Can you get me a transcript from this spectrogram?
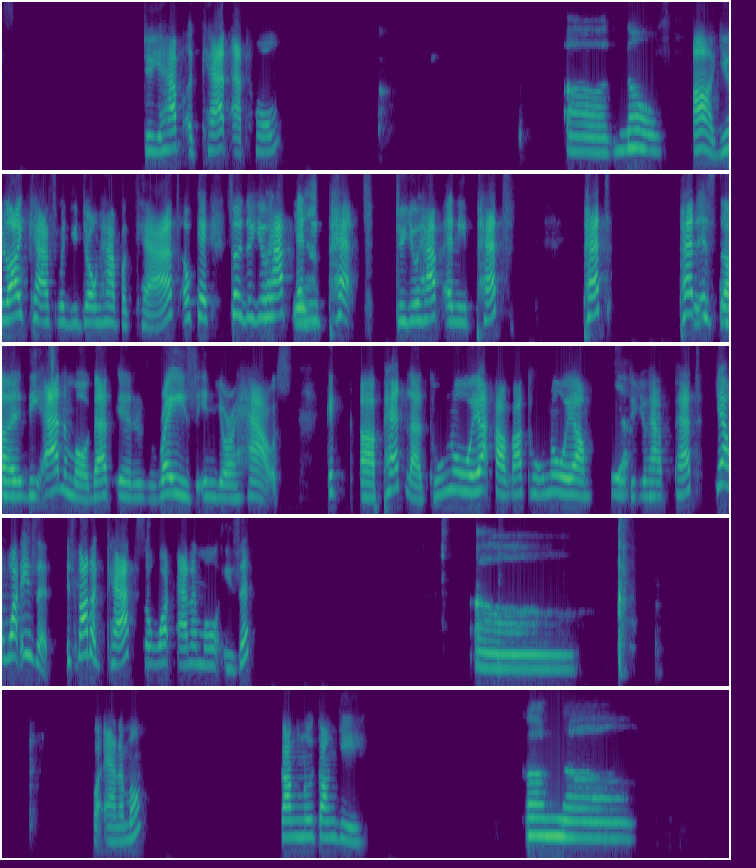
Do you have a cat at home? Uh, no. Ah, you like cats but you don't have a cat. Okay. So do you have Yeah. any pet? Do you have any pet? Pet pet is the the animal that is raised in your house. Cái uh, pet là thú nuôi á, con có thú nuôi không? Yeah. Do you have pet? Yeah, what is it? It's not a cat, so what animal is it? Uh, What animal? Con nuôi con gì? con uh,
